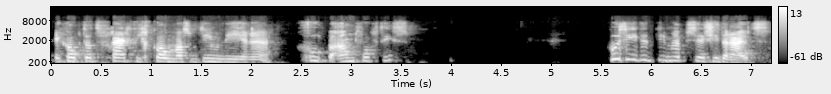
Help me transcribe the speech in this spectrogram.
Ik hoop dat de vraag die gekomen was op die manier eh, goed beantwoord is. Hoe ziet een Team Up sessie eruit?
